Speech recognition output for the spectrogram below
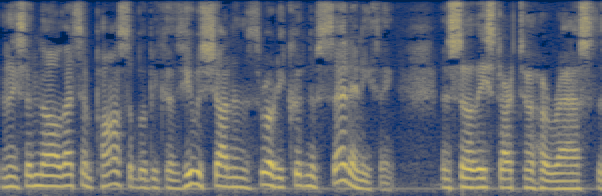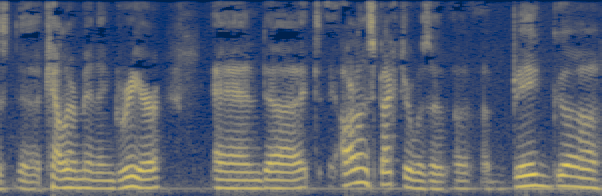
And they said, No, that's impossible because he was shot in the throat. He couldn't have said anything. And so they start to harass the, the Kellerman and Greer. And uh, Arlen Specter was a, a, a big. Uh,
